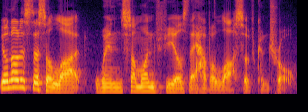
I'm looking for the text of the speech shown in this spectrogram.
You'll notice this a lot when someone feels they have a loss of control.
